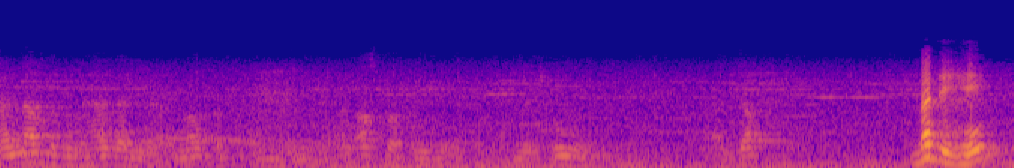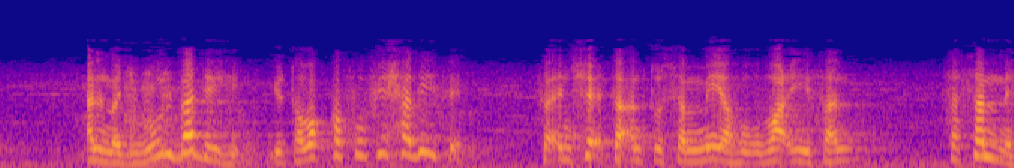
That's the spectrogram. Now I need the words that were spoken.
هل نأخذ من هذا الموقف ان الاصل في المجهول الجرح بدهي المجهول بدهي يتوقف في حديثه. فإن شئت أن تسميه ضعيفا فسمه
